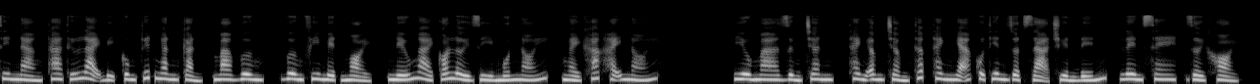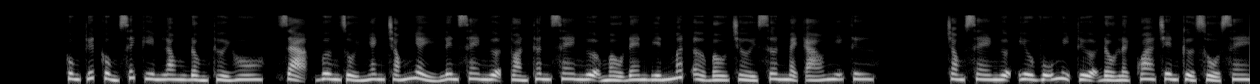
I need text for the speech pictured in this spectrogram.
xin nàng tha thứ lại bị cung tuyết ngăn cản, ma vương, vương phi mệt mỏi, nếu ngài có lời gì muốn nói, ngày khác hãy nói. Yêu ma dừng chân, thanh âm trầm thấp thanh nhã của thiên duật giả truyền đến, lên xe, rời khỏi. Cung tuyết cùng xích kim long đồng thời hô, dạ, vương rồi nhanh chóng nhảy lên xe ngựa toàn thân xe ngựa màu đen biến mất ở bầu trời sơn mạch áo nhĩ tư. Trong xe ngựa yêu vũ mị tựa đầu lệch qua trên cửa sổ xe,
